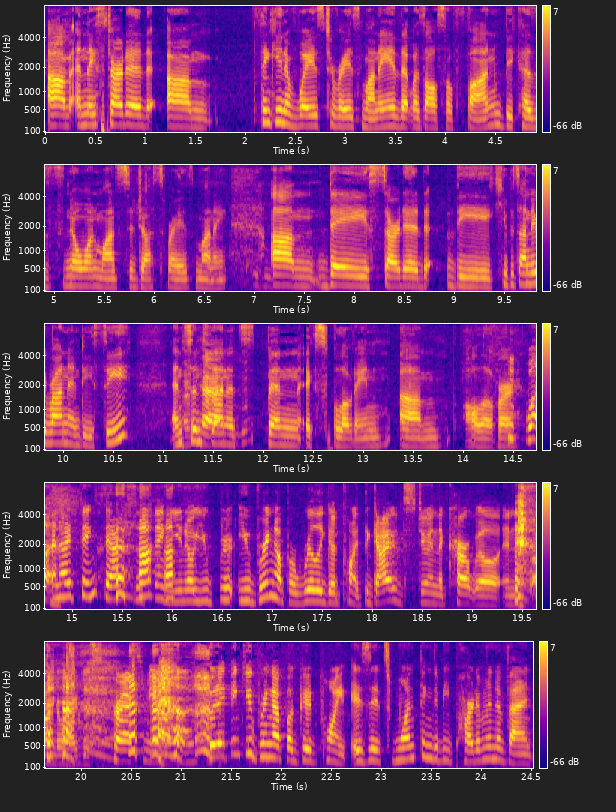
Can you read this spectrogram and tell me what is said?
um, and they started. Thinking of ways to raise money that was also fun because no one wants to just raise money. Um, they started the Cupid's Undie Run in DC, and since then it's been exploding um, all over. Well, and I think that's the thing. You know, you br- you bring up a really good point. The guy who's doing the cartwheel in his underwear just cracks me up. But I think you bring up a good point. Is it's one thing to be part of an event,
